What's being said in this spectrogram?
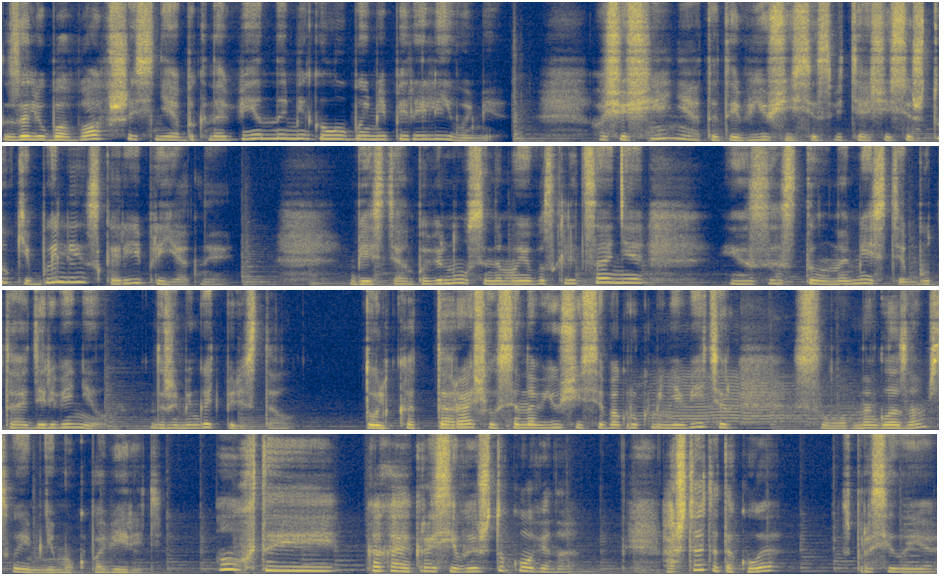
залюбовавшись необыкновенными голубыми переливами. Ощущения от этой вьющейся светящейся штуки были скорее приятные. Бестиан повернулся на мое восклицание и застыл на месте, будто одеревенел, даже мигать перестал. Только таращился на вьющийся вокруг меня ветер, словно глазам своим не мог поверить. «Ух ты! Какая красивая штуковина! А что это такое?» — спросила я.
